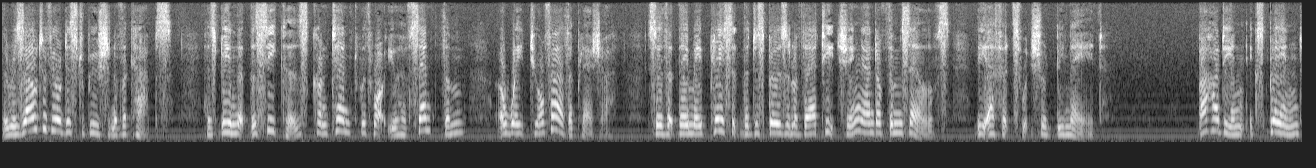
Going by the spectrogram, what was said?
the result of your distribution of the caps has been that the seekers, content with what you have sent them, await your further pleasure, so that they may place at the disposal of their teaching and of themselves the efforts which should be made. Bahauddin explained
